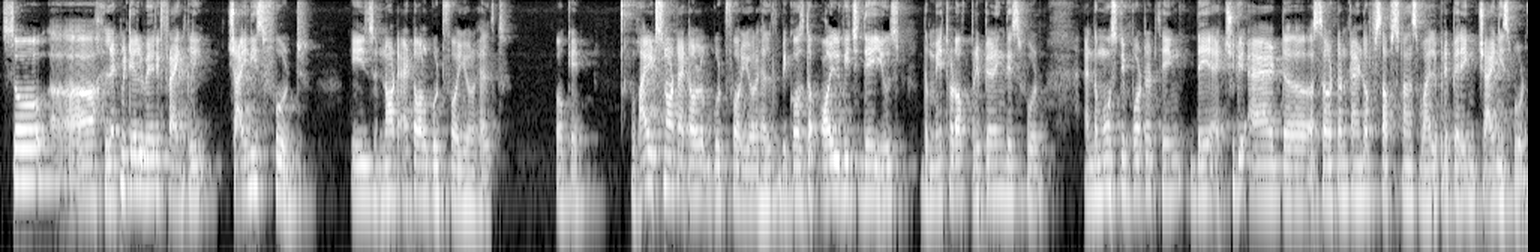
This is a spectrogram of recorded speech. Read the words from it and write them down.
So uh, let me tell you very frankly chinese food is not at all good for your health. Okay why it's not at all good for your health? Because the oil which they used the method of preparing this food and the most important thing they actually add uh, a certain kind of substance while preparing chinese food.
